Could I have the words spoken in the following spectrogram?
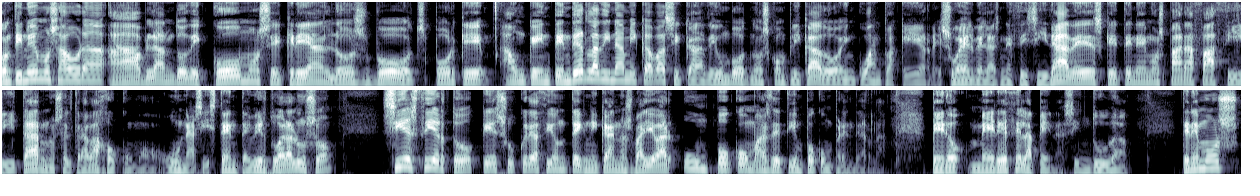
Continuemos ahora hablando de cómo se crean los bots, porque aunque entender la dinámica básica de un bot no es complicado en cuanto a que resuelve las necesidades que tenemos para facilitarnos el trabajo como un asistente virtual al uso, sí es cierto que su creación técnica nos va a llevar un poco más de tiempo comprenderla, pero merece la pena, sin duda. Tenemos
